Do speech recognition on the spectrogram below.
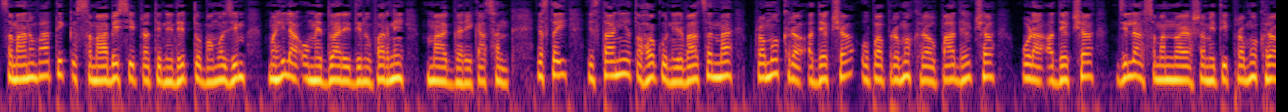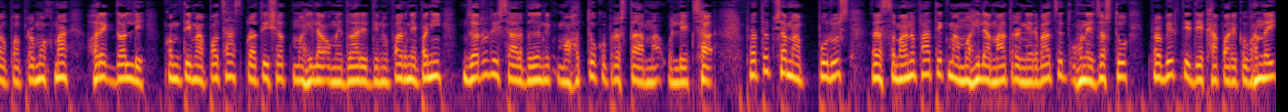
समानुपातिक समावेशी प्रतिनिधित्व बमोजिम महिला उम्मेद्वारी दिनुपर्ने माग गरेका छन्। यस्तै स्थानीय तहको निर्वाचनमा प्रमुख र अध्यक्ष उपप्रमुख र उपाध्यक्ष वडा अध्यक्ष जिल्ला समन्वय समिति प्रमुख र उपप्रमुखमा हरेक दलले कम्तीमा पचास प्रतिशत महिला उम्मेद्वारी दिनुपर्ने पनि जरूरी सार्वजनिक महत्वको प्रस्तावमा उल्लेख छ। प्रत्यक्षमा पुरूष र समानुपातिकमा महिला मात्र निर्वाचित हुने जस्तो प्रवृत्ति देखा परेको भन्दै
